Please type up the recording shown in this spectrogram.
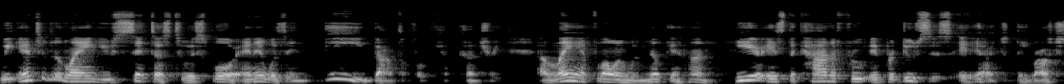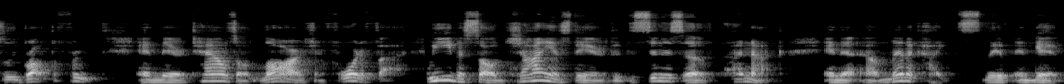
We entered the land you sent us to explore, and it was indeed bountiful country, a land flowing with milk and honey. Here is the kind of fruit it produces. It actually, they actually brought the fruit, and their towns are large and fortified. We even saw giants there, the descendants of Anak, and the Amalekites live in Negev,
